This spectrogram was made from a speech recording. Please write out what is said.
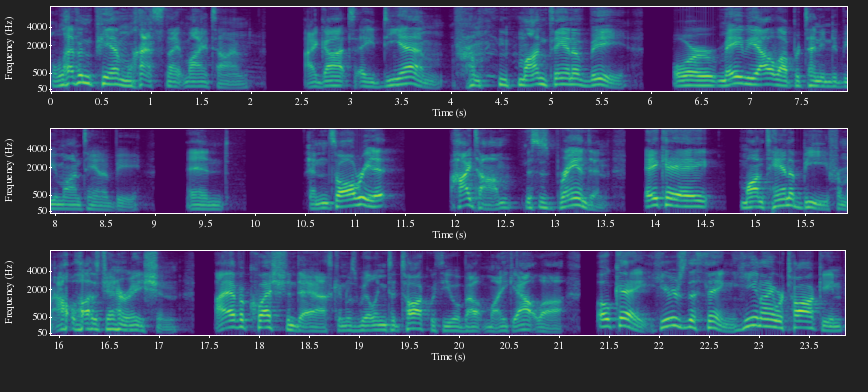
11 p.m. last night, my time. I got a DM from Montana B, or maybe Outlaw pretending to be Montana B, and and so I'll read it. Hi Tom, this is Brandon, aka Montana B from Outlaw's Generation. I have a question to ask and was willing to talk with you about Mike Outlaw. Okay, here's the thing. He and I were talking,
